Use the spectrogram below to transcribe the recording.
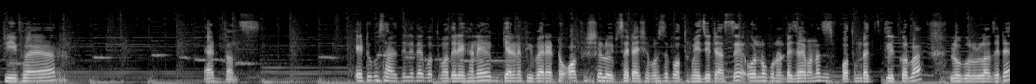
ফ্রি ফায়ার অ্যাডভান্স এটুকু সার্চ দিলে দেখব তোমাদের এখানে গ্যারেনা ফ্রি ফায়ার একটা অফিসিয়াল ওয়েবসাইট এসে পড়ছে। প্রথমে যেটা আছে, অন্য কোনোটা যাবে না প্রথমটা ক্লিক করবা লোগো লোলা যেটা।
